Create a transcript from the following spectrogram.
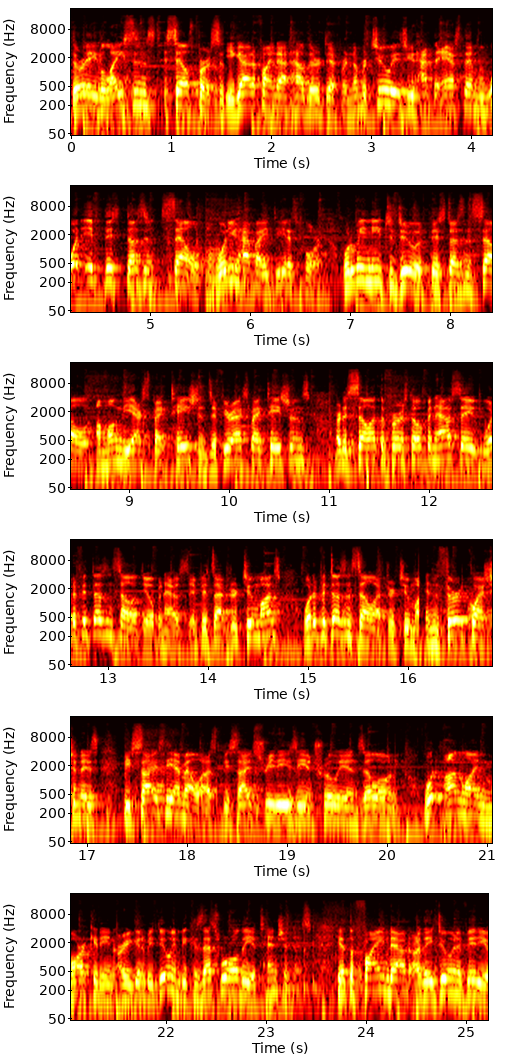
they're a licensed salesperson. You gotta find out how they're different. Number two is you have to ask them, what if this doesn't sell? What do you have ideas for? What do we need to do if this doesn't sell among the expectations? If your expectations are to sell at the first open house, say, what if it doesn't sell at the open house? If it's after two months, what if it doesn't sell after two months? And the third question is, besides the MLS, besides StreetEasy and Trulia and Zillow, and what online marketing are you going to be doing? Because that's where all the attention is. You have to find out, are they doing a video,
